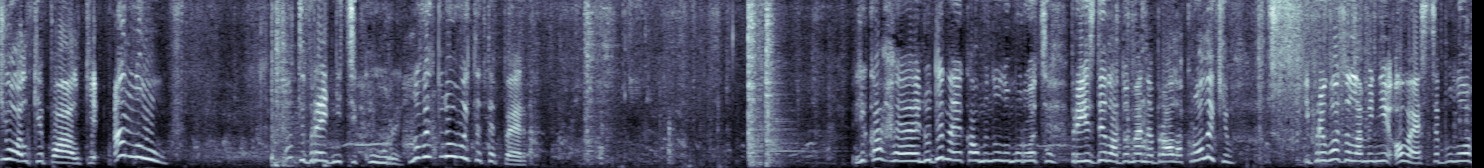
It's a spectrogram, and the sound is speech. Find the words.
йолки-палки, а ну! От вредні ці кури. Ну виклювуйте тепер. Яка е, людина, яка в минулому році приїздила до мене, брала кроликів і привозила мені овес. Це було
